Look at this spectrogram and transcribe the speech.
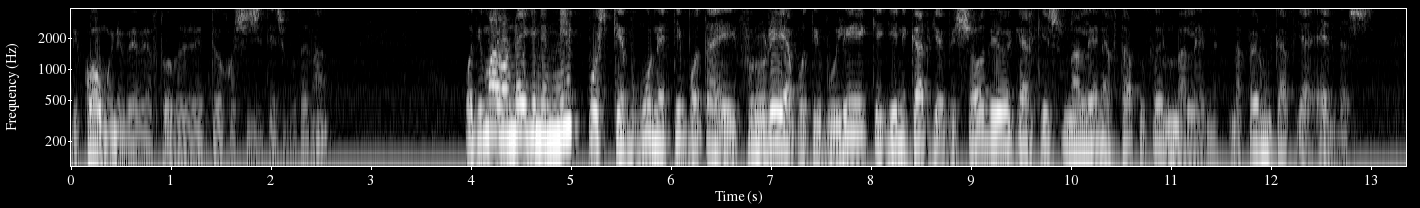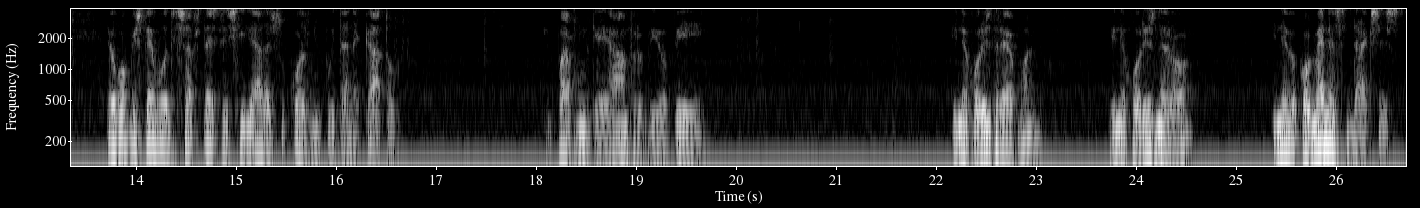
δικό μου είναι βέβαια αυτό, δεν το έχω συζητήσει πουθενά, ότι μάλλον έγινε μήπως και βγούνε τίποτα οι φρουροί από τη Βουλή και γίνει κάποιο επεισόδιο και αρχίσουν να λένε αυτά που θέλουν να λένε, να φέρουν κάποια ένταση. Εγώ πιστεύω ότι σε αυτές τις χιλιάδες του κόσμου που ήταν κάτω υπάρχουν και άνθρωποι οι οποίοι είναι χωρίς ρεύμα, είναι χωρίς νερό, είναι με κομμένες συντάξεις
